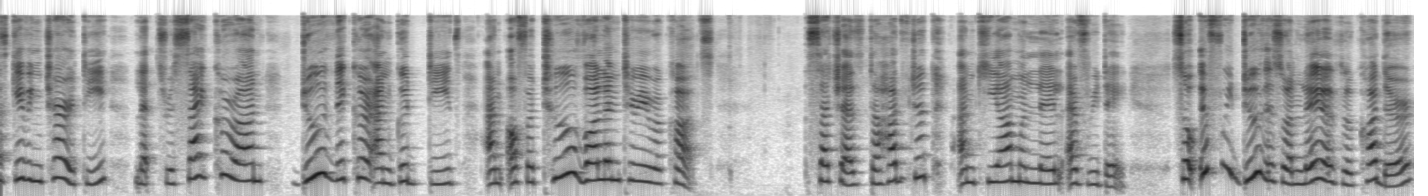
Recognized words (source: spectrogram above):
as giving charity, let's recite Quran, do dhikr and good deeds, and offer two voluntary rakats, such as tahajjud and qiyamul layl every day. So if we do this on Laylatul Qadr,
